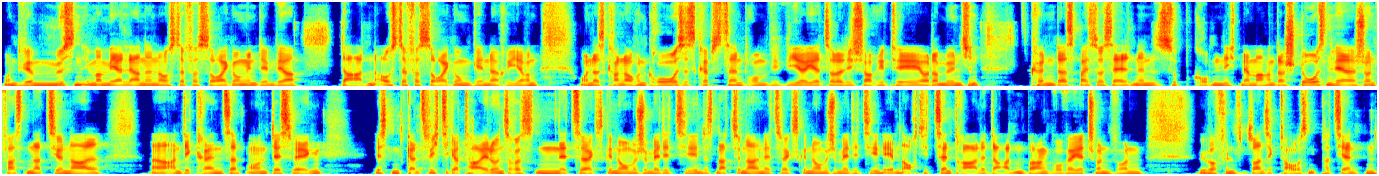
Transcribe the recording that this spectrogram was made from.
Und wir müssen immer mehr lernen aus der Versorgung, indem wir Daten aus der Versorgung generieren. Und das kann auch ein großes Krebszentrum wie wir jetzt oder die Charité oder München können das bei so seltenen Subgruppen nicht mehr machen. Da stoßen wir ja schon fast national äh, an die Grenze. Und deswegen ist ein ganz wichtiger Teil unseres Netzwerks Genomische Medizin, des nationalen Netzwerks Genomische Medizin, eben auch die zentrale Datenbank, wo wir jetzt schon von über 25.000 Patienten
